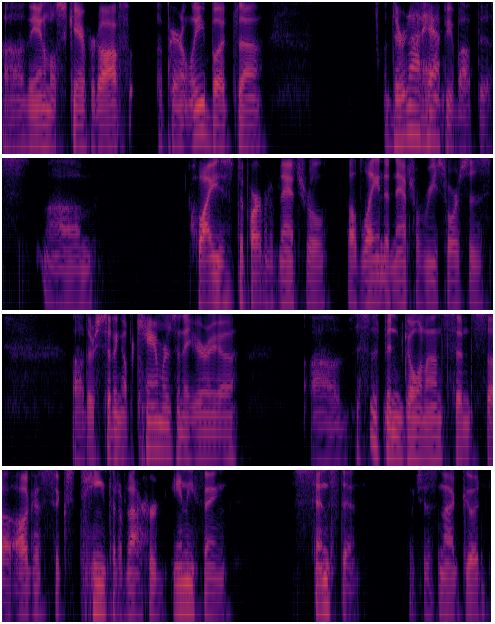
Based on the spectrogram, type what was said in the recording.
Uh, the animal scampered off, apparently, but uh, they're not happy about this. Um, Hawaii's Department of Natural of Land and Natural Resources, uh, they're setting up cameras in the area. Uh, this has been going on since uh, August 16th, and I've not heard anything since then, which is not good.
